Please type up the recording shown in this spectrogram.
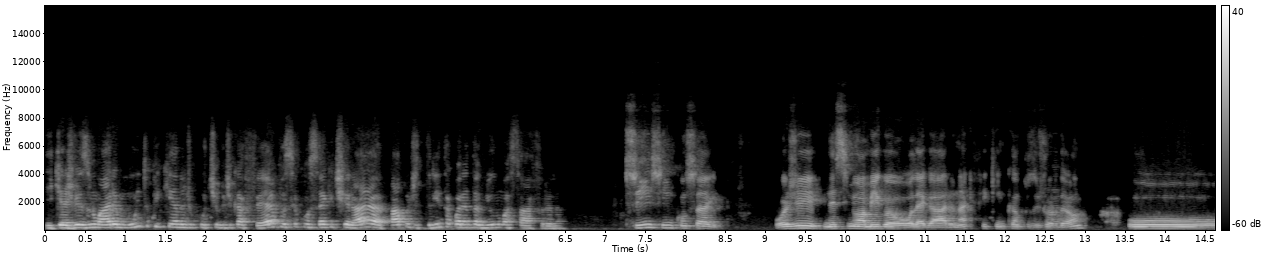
e que às vezes numa área muito pequena de cultivo de café você consegue tirar papo de 30, 40 mil numa safra, né? Sim, sim, consegue. Hoje, nesse meu amigo Olegário, né, que fica em Campos do Jordão, o,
